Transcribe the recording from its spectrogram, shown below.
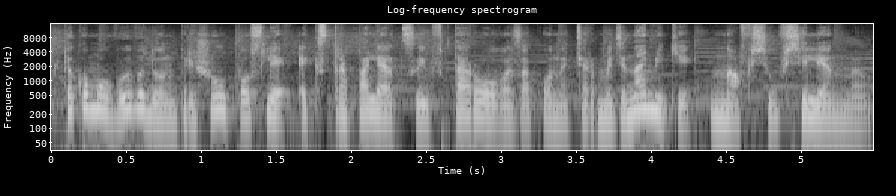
К такому выводу он пришел после экстраполяции второго закона термодинамики на всю Вселенную.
